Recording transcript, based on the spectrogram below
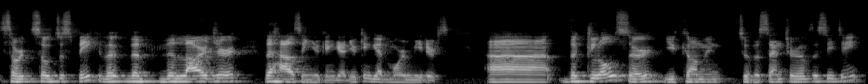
so so to speak, the, the the larger the housing you can get, you can get more meters. Uh, the closer you come into the center of the city,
